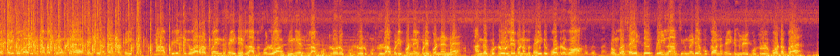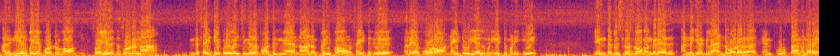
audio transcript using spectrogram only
இந்த சைட்டை பார்த்தீங்கன்னா நமக்கு ரொம்ப சென்டிமெண்டான சைட் நான் ஃபீல்டுக்கு வர்றப்ப இந்த சைட் எல்லாம் அப்போ சொல்லுவாங்க சீனியர்ஸ் எல்லாம் புட்லூர் புட்லூர் புட்லூர் அப்படி பண்ண இப்படி பண்ணுன்னு. அந்த புட்லூர்லேயே இப்போ நம்ம சைட்டு போட்டிருக்கோம். ரொம்ப சைட்டு ப்ரீ லான்ச்சுக்கு முன்னாடியே புக் ஆன சைட்டு முன்னாடி புட்லூர் போட்டப்ப அது நியர் பையே போட்டிருக்கோம். ஸோ எதுக்கு சொல்கிறேன்னா இந்த சைட் எப்படி வந்துச்சுங்கிறத பார்த்துக்குங்க நானும் பெரியப்பாவும் சைட்டுக்கு நிறைய போகிறோம் நைட்டு ஒரு ஏழு மணி எட்டு மணிக்கு. எந்த பிஸ்னஸ் நோக்கம் கிடையாது. அன்னைக்கு எனக்கு லேண்ட் ஓனரை எனக்கு கொடுத்தாங்க நிறைய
